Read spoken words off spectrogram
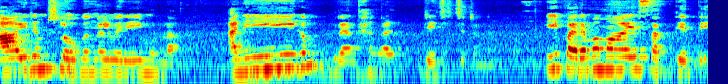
ആയിരം ശ്ലോകങ്ങൾ വരെയുമുള്ള അനേകം ഗ്രന്ഥങ്ങൾ രചിച്ചിട്ടുണ്ട് ഈ പരമമായ സത്യത്തെ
